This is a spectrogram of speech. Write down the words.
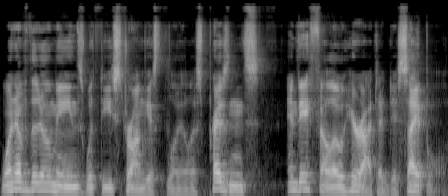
one of the domains with the strongest loyalist presence, and a fellow Hirata disciple.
